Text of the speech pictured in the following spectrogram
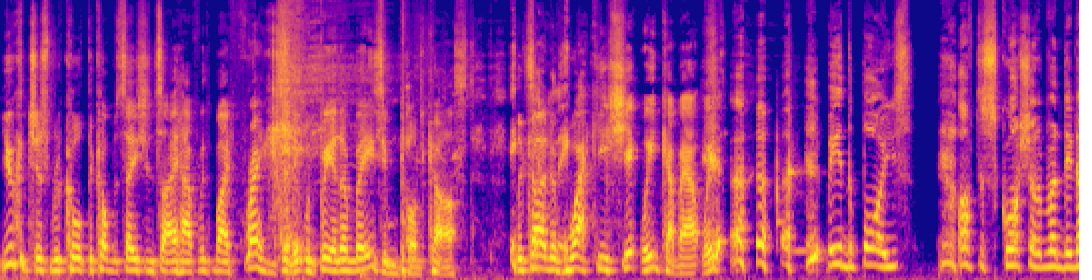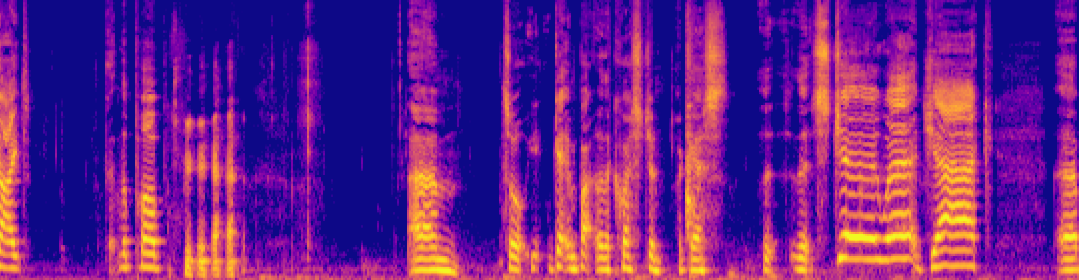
you could just record the conversations I have with my friends and it would be an amazing podcast. The kind of wacky shit we come out with. Me and the boys after squash on a Monday night at the pub. um, so getting back to the question, I guess that, that Stuart Jack uh,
